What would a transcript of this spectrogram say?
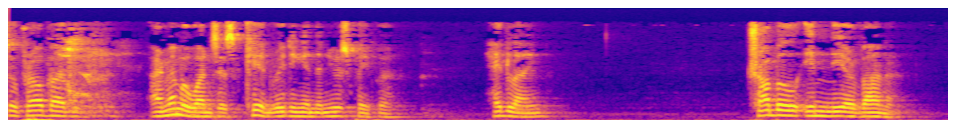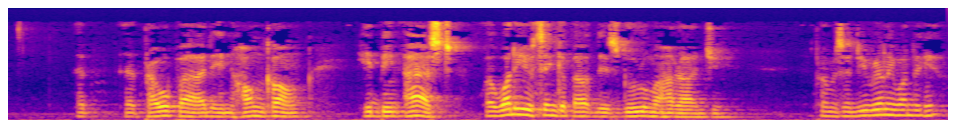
So Prabhupada, I remember once as a kid reading in the newspaper, headline, Trouble in Nirvana. That, that Prabhupada in Hong Kong, he'd been asked, well, what do you think about this Guru Maharaji? Prabhupada said, do you really want to hear?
